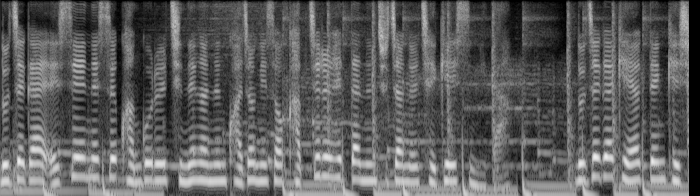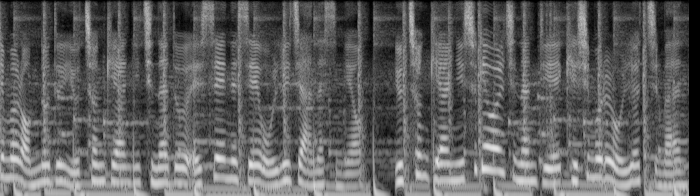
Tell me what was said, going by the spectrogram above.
노제가 SNS 광고를 진행하는 과정에서 갑질을 했다는 주장을 제기했습니다. 노제가 계약된 게시물 업로드 요청 기한이 지나도 SNS에 올리지 않았으며 요청 기한이 수개월 지난 뒤에 게시물을 올렸지만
